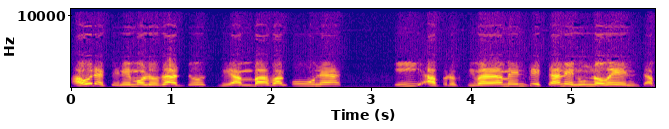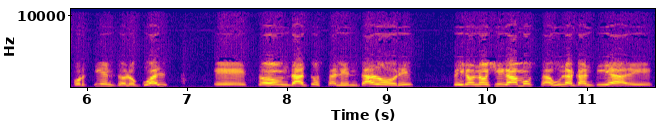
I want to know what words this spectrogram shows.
Ahora tenemos los datos de ambas vacunas y aproximadamente están en un 90%, lo cual eh, son datos alentadores, pero no llegamos a una cantidad de,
